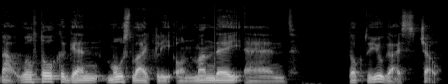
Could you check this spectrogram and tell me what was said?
Now, we'll talk again most likely on Monday and talk to you guys. Ciao.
